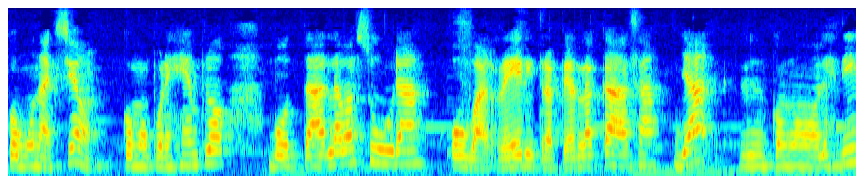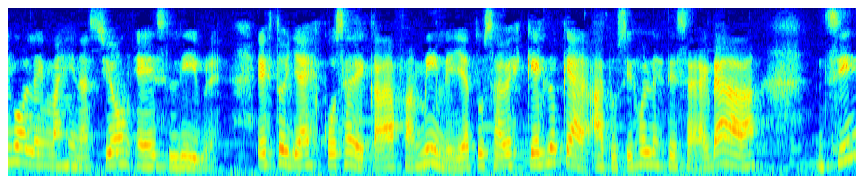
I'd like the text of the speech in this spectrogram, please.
con una acción, como por ejemplo botar la basura o barrer y trapear la casa. Ya, como les digo, la imaginación es libre. Esto ya es cosa de cada familia, ya tú sabes qué es lo que a, tus hijos les desagrada, ¿sí?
